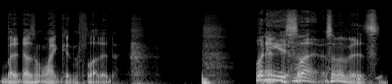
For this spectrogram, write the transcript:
but it doesn't like getting flooded. What do Uh, you? Some, what, some of it's. what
